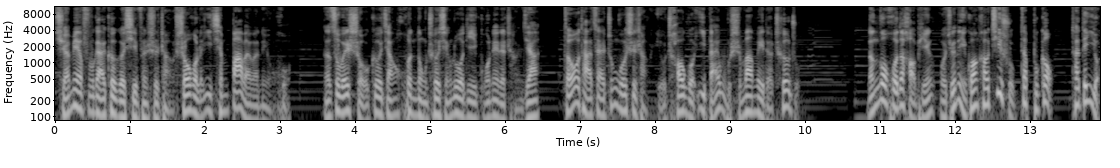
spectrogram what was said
全面覆盖各个细分市场，收获了一千八百万的用户。那作为首个将混动车型落地国内的厂家，Toyota 在中国市场有超过一百五十万位的车主，能够获得好评。我觉得你光靠技术它不够。它得有，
